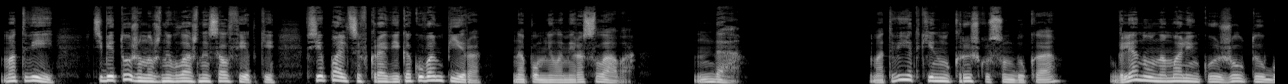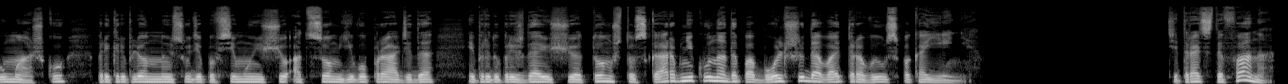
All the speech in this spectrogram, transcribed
«Матвей, тебе тоже нужны влажные салфетки, все пальцы в крови, как у вампира», — напомнила Мирослава. «Да». Матвей откинул крышку сундука, глянул на маленькую желтую бумажку, прикрепленную, судя по всему, еще отцом его прадеда, и предупреждающую о том, что скарбнику надо побольше давать травы успокоения. Тетрадь Стефана,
